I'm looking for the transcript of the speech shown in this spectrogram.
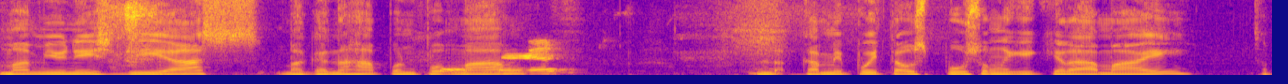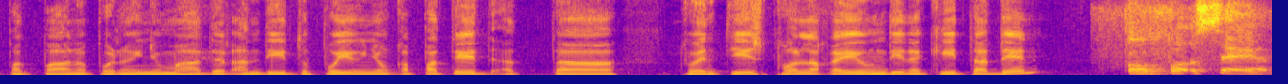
Ma'am Eunice Diaz, magandang hapon po ma'am. Na- Kami po'y taus-pusong nakikiramay sa pagpano po ng inyong mother. Andito po yung inyong kapatid at ah, 20 years po lang kayong hindi nakita din. Opo, sir.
